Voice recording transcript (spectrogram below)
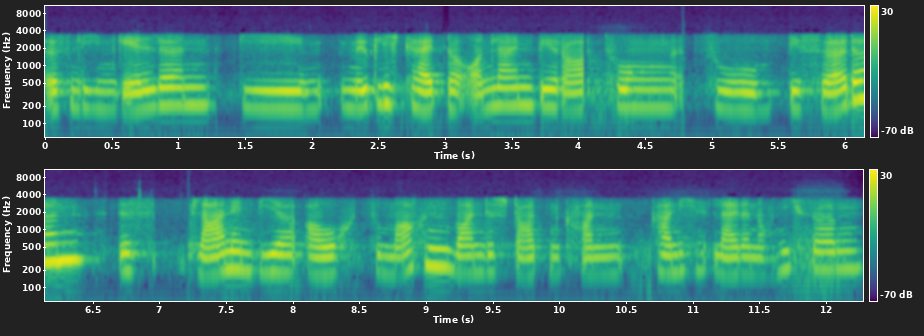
öffentlichen Geldern die Möglichkeit der Online-Beratung zu befördern. Das planen wir auch zu machen. Wann das starten kann, kann ich leider noch nicht sagen.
